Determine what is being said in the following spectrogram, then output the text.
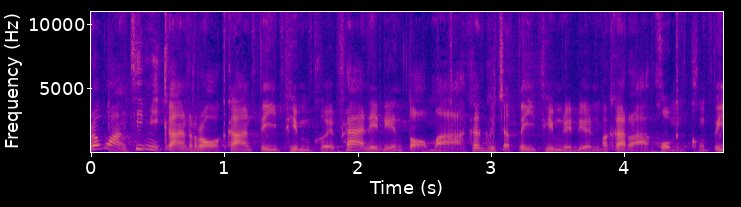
ระหว่างที่มีการรอการตีพิมพ์เผยแพร่ในเดือนต่อมา ก็คือจะตีพิมพ์ในเดือนมกราคมของปี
